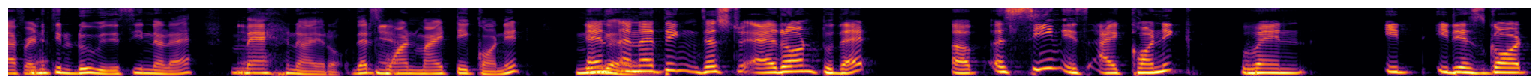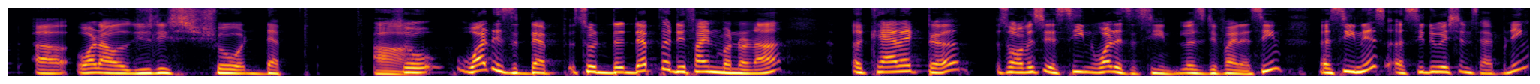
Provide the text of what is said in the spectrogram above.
have anything to do with the scene nala meh ஆயிரும் that's Yeah. one my take on it and, நீங்க- and I think just to add on to that, uh, a scene is iconic when it it has got uh, what I will usually show depth. Ah. So what is the depth? So the depth of define banana, a character. So obviously a scene. What is a scene? Let's define a scene. A scene is a situation is happening.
